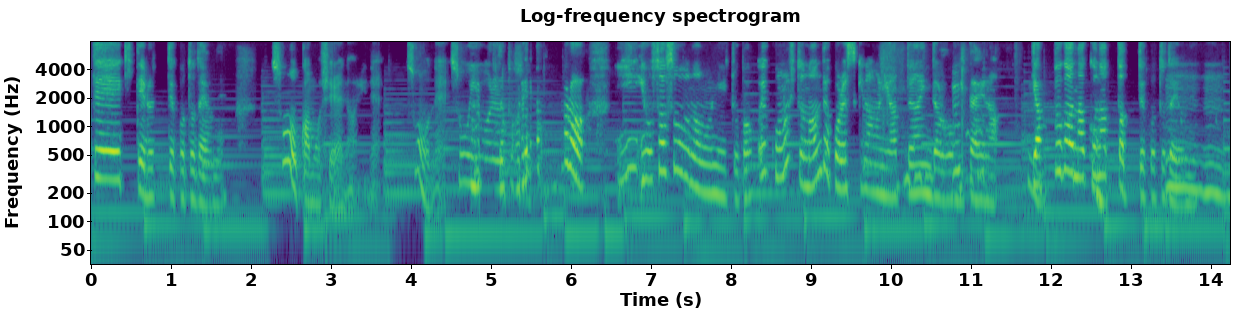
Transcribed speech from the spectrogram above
てきてるってことだよね。そうかもしれないね。そうね。そう言われるとこれやったらいい良さそうなのにとか、え、この人なんでこれ好きなのにやってないんだろうみたいな、ギャップがなくなったってことだよね。うんうんうん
